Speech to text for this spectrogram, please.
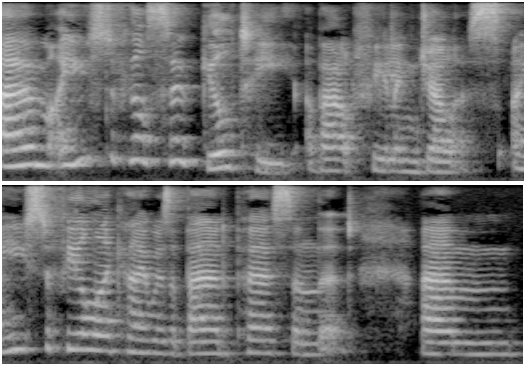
um, I used to feel so guilty about feeling jealous. I used to feel like I was a bad person that, um,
